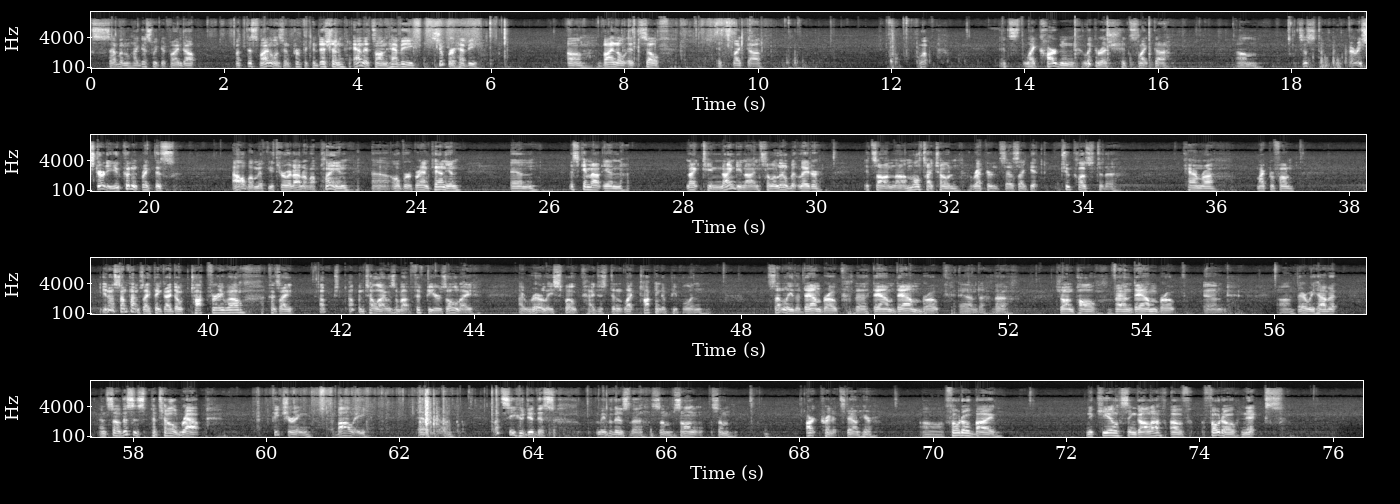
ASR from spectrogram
7, I guess we could find out. But this vinyl is in perfect condition and it's on heavy, super heavy uh, vinyl itself. It's like a, whoop, it's like hardened licorice. It's like, uh, um, it's just very sturdy. You couldn't break this album if you threw it out of a plane uh, over Grand Canyon. And this came out in 1999, so a little bit later. It's on uh, Multitone records as I get too close to the camera microphone. You know, sometimes I think I don't talk very well because I up up until I was about 50 years old, I I rarely spoke. I just didn't like talking to people, and suddenly the dam broke. The dam dam broke, and uh, the Jean Paul Van Damme broke, and uh, there we have it. And so this is Patel Rap featuring Bali, and uh, let's see who did this. Maybe there's the some song, some art credits down here. Uh, photo by Nikhil Singhalla of Photo Nix.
